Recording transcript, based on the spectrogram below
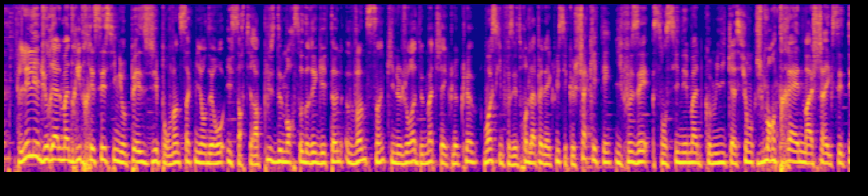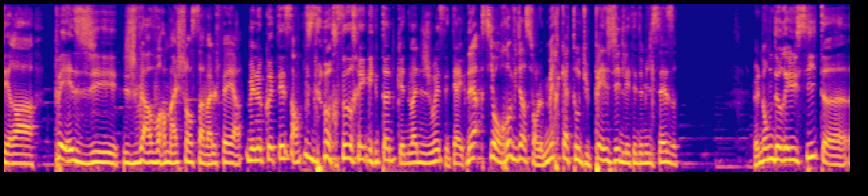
L'ailier du Real Madrid, Ressé, signe au PSG pour 25 millions d'euros. Il sortira plus de morceaux de reggaeton, 25, qui ne jouera de match avec le club. Moi, ce qui me faisait trop de la peine avec lui, c'est que chaque été, il faisait son cinéma de communication, je m'entraîne, machin, etc. PSG, je vais avoir ma chance, ça va le faire. Mais le côté sans plus de morceaux de reggaeton que de match joué, c'est terrible. D'ailleurs, si on revient sur le mercato du PSG de l'été 2016, le nombre de réussites... Euh,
